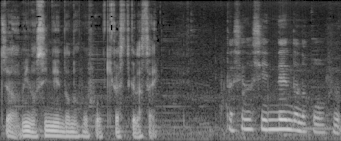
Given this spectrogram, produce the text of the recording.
じゃあ美の新年度の抱負を聞かせてください。私の新年度の抱負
